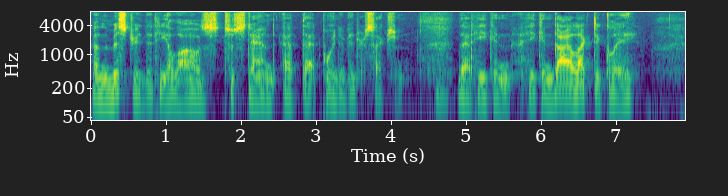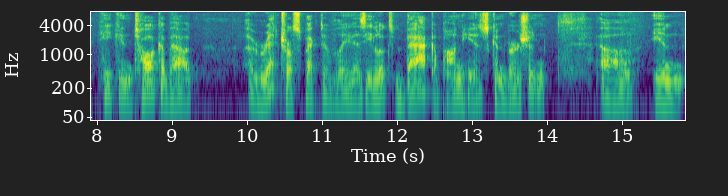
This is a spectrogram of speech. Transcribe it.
and the mystery that he allows to stand at that point of intersection, yeah. that he can he can dialectically, he can talk about retrospectively, as he looks back upon his conversion uh, in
